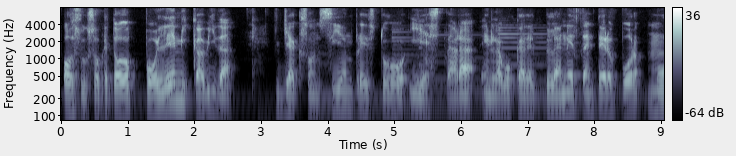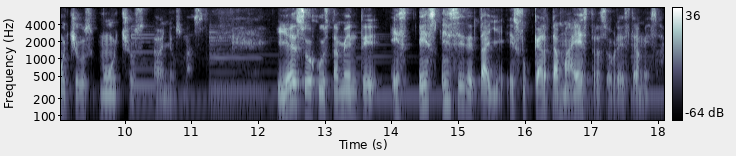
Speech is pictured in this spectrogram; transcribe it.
o su sobre todo polémica vida, Jackson siempre estuvo y estará en la boca del planeta entero por muchos, muchos años más. Y eso justamente es, es ese detalle, es su carta maestra sobre esta mesa.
